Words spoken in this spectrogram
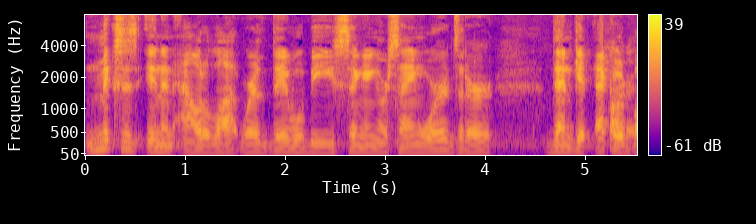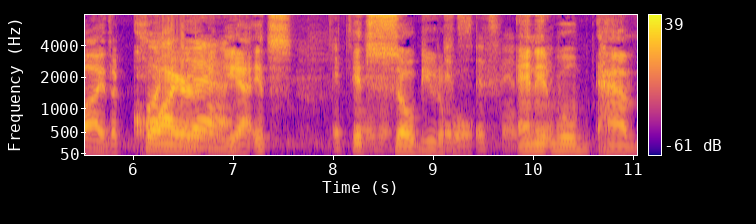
mixes in and out a lot where they will be singing or saying words that are then get echoed by the choir. yeah. And yeah, it's It's It's amazing. so beautiful. It's- it's fantastic. And it will have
